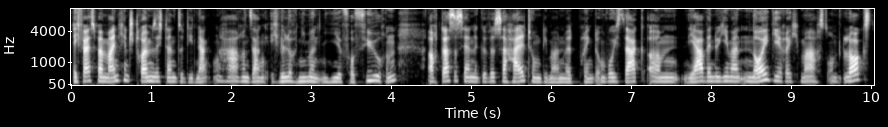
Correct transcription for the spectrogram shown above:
Ich weiß, bei manchen sträuben sich dann so die Nackenhaare und sagen, ich will doch niemanden hier verführen. Auch das ist ja eine gewisse Haltung, die man mitbringt. Und wo ich sage, ähm, ja, wenn du jemanden neugierig machst und lockst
